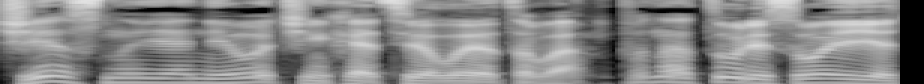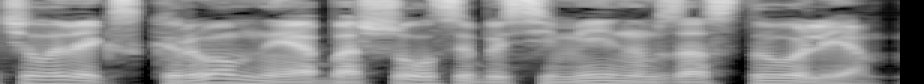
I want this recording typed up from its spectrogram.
Честно, я не очень хотел этого. По натуре своей я человек скромный и обошелся бы семейным застольем.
